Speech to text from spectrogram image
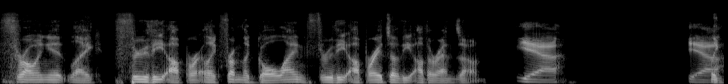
throwing it like through the upper like from the goal line through the uprights of the other end zone. Yeah. Yeah. like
